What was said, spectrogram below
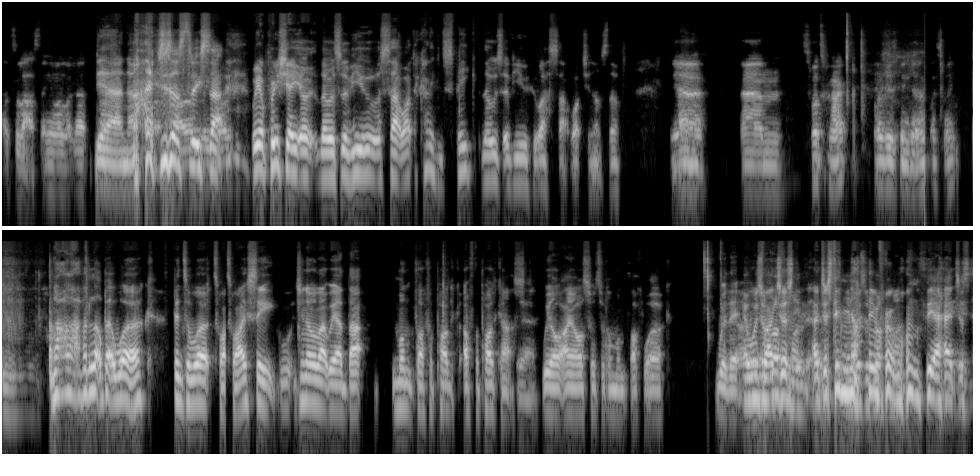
That's the last thing I want to look at. Yeah, no. it's just us three sat. We appreciate uh, those of you who are sat. What I can't even speak. Those of you who are sat watching us, though. Yeah. Um. So what's crack? What have you been doing this week? No, I've had a little bit of work. Been to work twi- twice. See, do you know like we had that month off a pod off the podcast? Yeah. We all. I also took a month off work with it. It was so I just month. I just did was a nothing for a month. month. Yeah, I just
